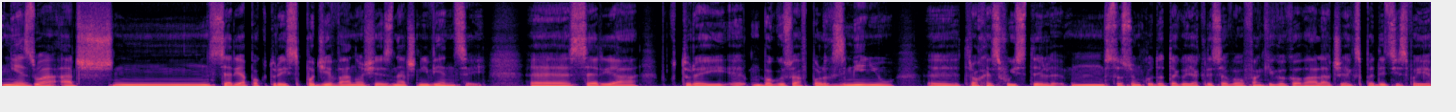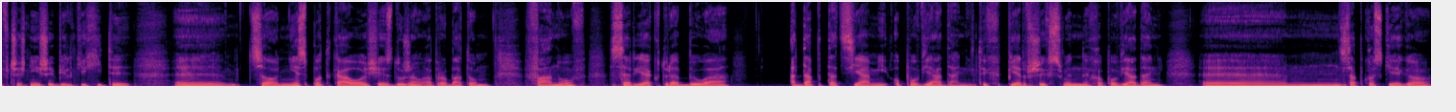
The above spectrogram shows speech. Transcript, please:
niezła, acz mm, seria, po której spodziewano się znacznie więcej. E, seria, w której e, Bogusław Polch zmienił e, trochę swój styl mm, w stosunku do tego, jak rysował Funkiego Kowala, czy ekspedycji, swoje wcześniejsze wielkie hity, co nie spotkało się z dużą aprobatą fanów. Seria, która była adaptacjami opowiadań, tych pierwszych słynnych opowiadań Sapkowskiego.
